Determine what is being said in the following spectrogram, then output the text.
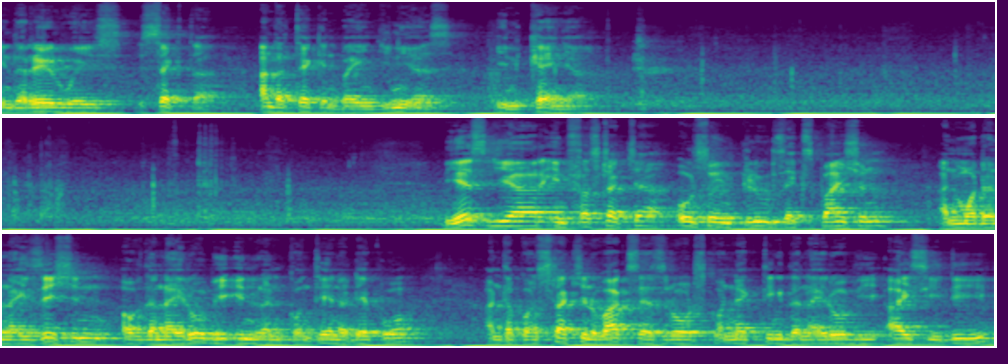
in the railways sector undertaken by engineers in Kenya. The SGR infrastructure also includes expansion and modernization of the Nairobi Inland Container Depot and the construction of access roads connecting the Nairobi ICD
